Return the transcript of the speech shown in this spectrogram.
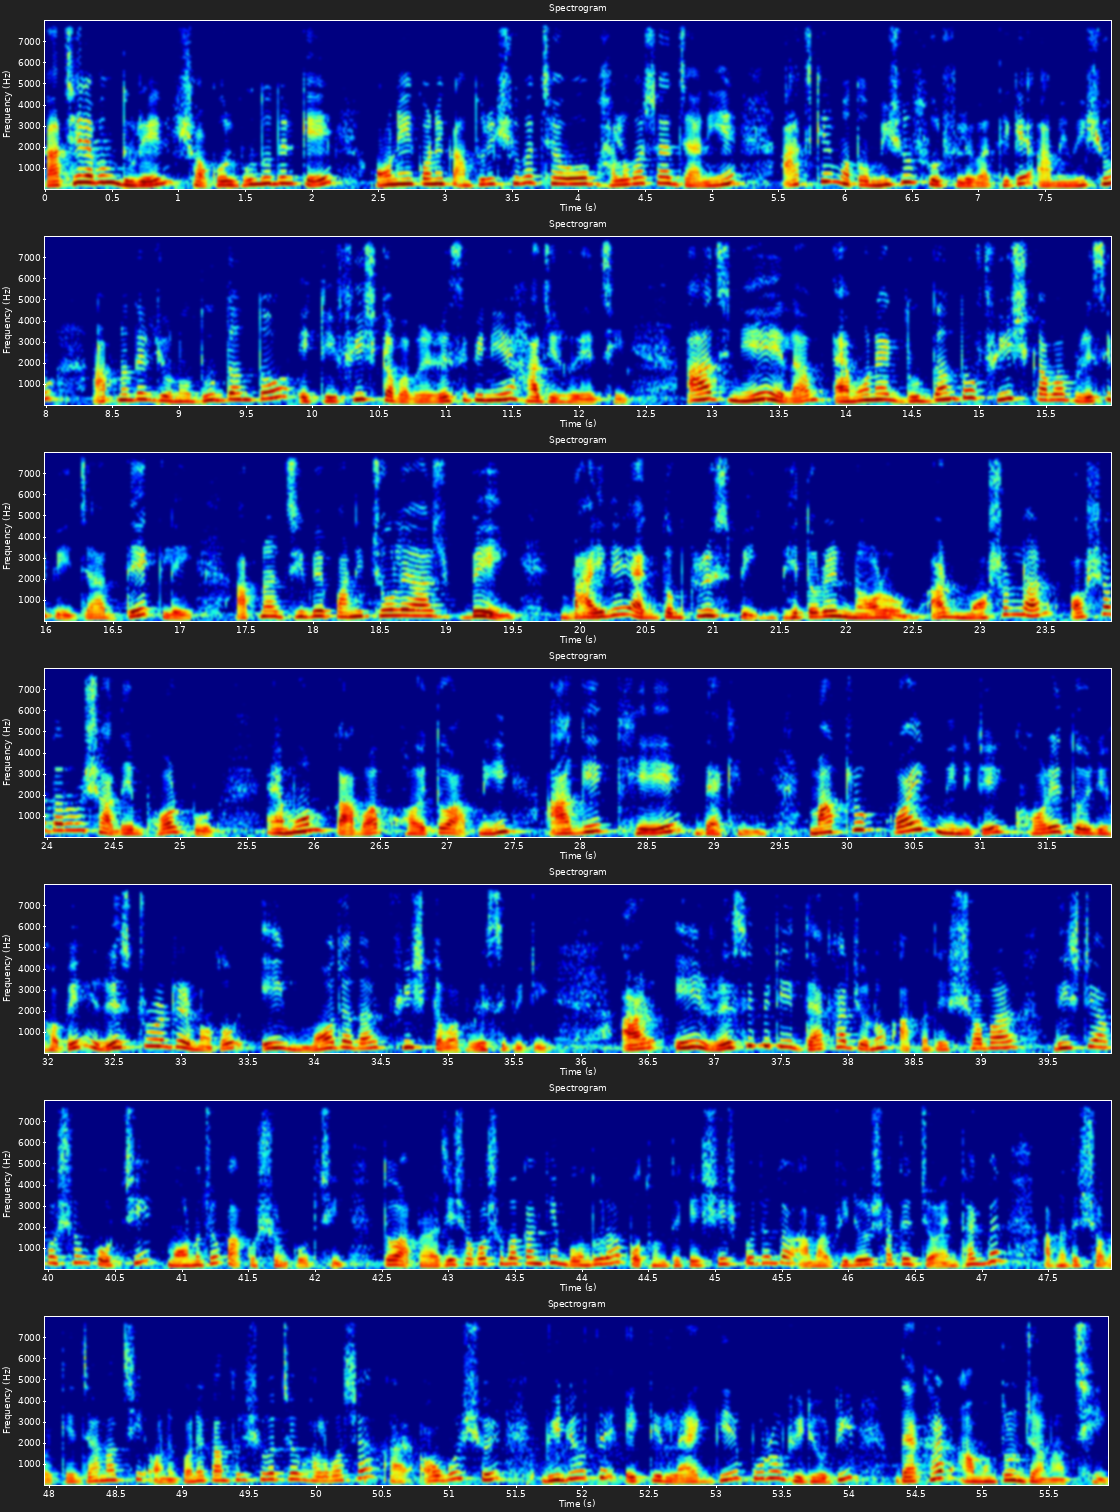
কাছের এবং দূরের সকল বন্ধুদেরকে অনেক অনেক আন্তরিক শুভেচ্ছা ও ভালোবাসা জানিয়ে আজকের মতো মিশু ফুড ফ্লেভার থেকে আমি মিশু, আপনাদের জন্য দুর্দান্ত একটি ফিশ কাবাবের রেসিপি নিয়ে হাজির হয়েছি। আজ নিয়ে এলাম এমন এক দুর্দান্ত ফিশ কাবাব রেসিপি যা দেখলে আপনার জিভে পানি চলে আসবেই। বাইরে একদম ক্রিস্পি ভেতরে নরম আর মশলার অসাধারণ স্বাদে ভরপুর। এমন কাবাব হয়তো আপনি আগে খেয়ে দেখেননি। মাত্র কয়েক মিনিটে ঘরে তৈরি হবে রেস্টুরেন্টের মতো এই মজাদার ফিশ কাবাব রেসিপিটি আর এই রেসিপিটি দেখার জন্য আপনাদের সবার দৃষ্টি আকর্ষণ করছি, মনোযোগ আকর্ষণ করছি। তো আপনারা যে সকল শুভাকাঙ্ক্ষী বন্ধুরা প্রথম থেকে শেষ পর্যন্ত আমার ভিডিওর সাথে জয়েন থাকবেন, আপনাদের সবাইকে জানাচ্ছি অনেক অনেক আন্তরিক শুভেচ্ছা ভালোবাসা। আর অবশ্যই ভিডিওতে একটি লাইক দিয়ে পুরো ভিডিওটি দেখার আমন্ত্রণ জানাচ্ছি।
